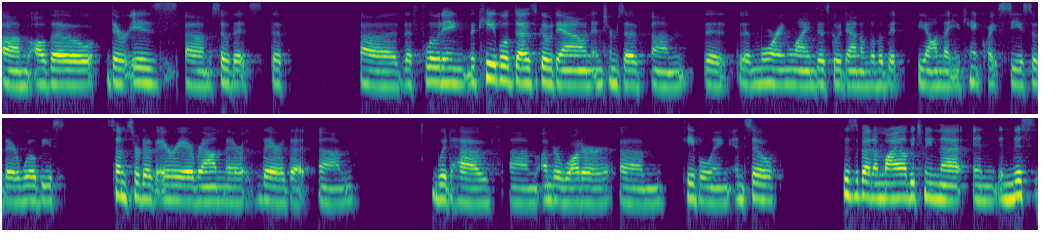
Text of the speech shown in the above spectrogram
um, although there is, um, so that's the, uh, the floating, the cable does go down in terms of um, the, the mooring line does go down a little bit beyond that. You can't quite see, so there will be some sort of area around there, there that um, would have um, underwater um, cabling. And so this is about a mile between that and in this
